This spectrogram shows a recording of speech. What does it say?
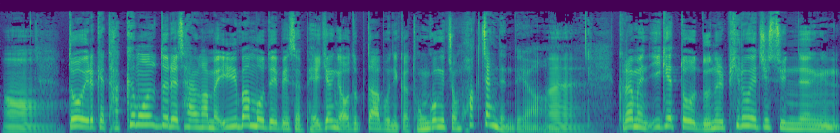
어. 또 이렇게 dark mode를 사용하면 일반 mode에 비해서 배경이 어둡다 보니까 동공이 좀 확장된대요. 네. 그러면 이게 또 눈을 피로해질 수 있는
